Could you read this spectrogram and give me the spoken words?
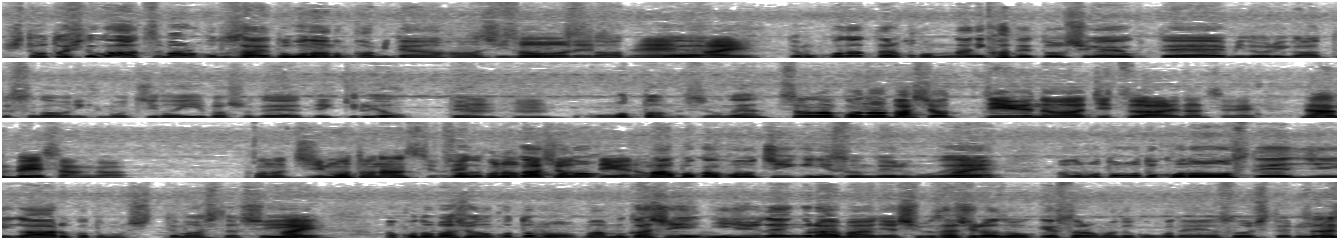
人と人が集まることさえどうなのかみたいな話になりつつあってね。はい。でもここだったらこんなに風通しが良くて緑があって素直に気持ちのいい場所でできるよってうんうん。思ったんですよね。そのこの場所っていうのは実はあれなんですよね。南米さんがこの地元なんですよね。この場所っていうのは、僕はこまあ、僕はこの地域に住んでいるので、はいもともとこのステージがあることも知ってましたし、はい。まあ、この場所のことも、まあ、昔20年ぐらい前には渋沢知らずオーケストラまでここで演奏してるそうで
